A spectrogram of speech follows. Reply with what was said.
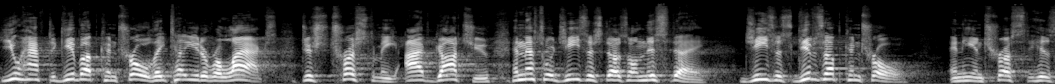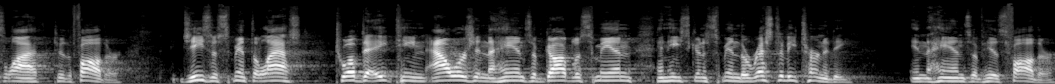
you have to give up control. They tell you to relax. Just trust me. I've got you. And that's what Jesus does on this day. Jesus gives up control and he entrusts his life to the Father. Jesus spent the last 12 to 18 hours in the hands of godless men, and he's going to spend the rest of eternity in the hands of his Father.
